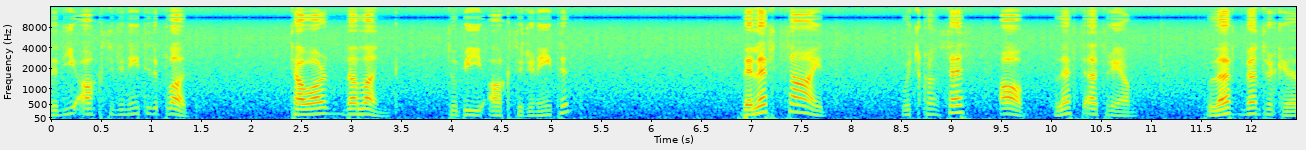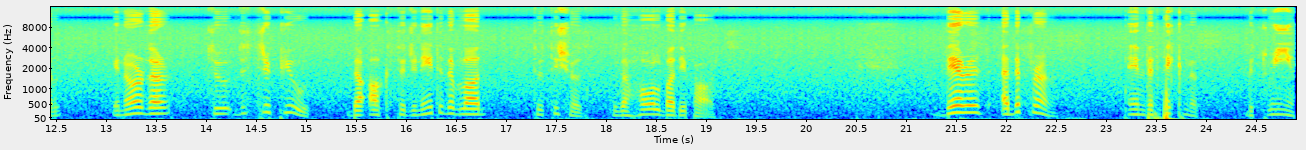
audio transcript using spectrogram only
the deoxygenated blood toward the lung to be oxygenated. The left side which consists of left atrium, left ventricle in order to distribute the oxygenated blood to tissues, to the whole body parts. There is a difference in the thickness between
